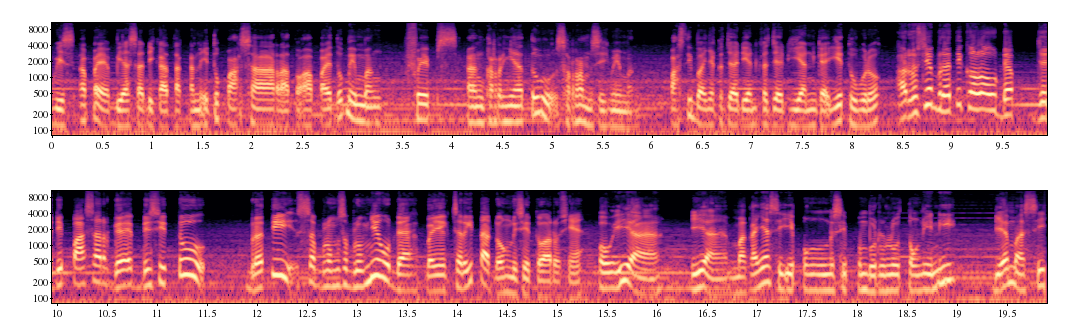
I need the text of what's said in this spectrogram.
bis apa ya biasa dikatakan itu pasar atau apa itu memang vibes angkernya tuh serem sih memang pasti banyak kejadian-kejadian kayak gitu bro Harusnya berarti kalau udah jadi pasar gaib di situ berarti sebelum-sebelumnya udah banyak cerita dong di situ harusnya. oh iya iya makanya si Ipung si pemburu lutung ini dia masih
